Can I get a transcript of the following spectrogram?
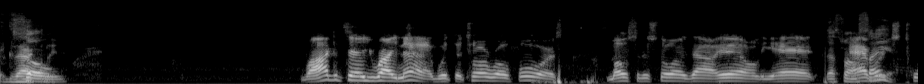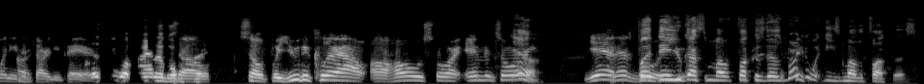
Exactly. So Well, I can tell you right now, with the Toro fours, most of the stores out here only had that's what I'm saying. twenty to thirty pairs. Let's see what Pano gonna. So, so for you to clear out a whole store inventory, Yeah. yeah, that's. But then you got some motherfuckers that's working with these motherfuckers,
